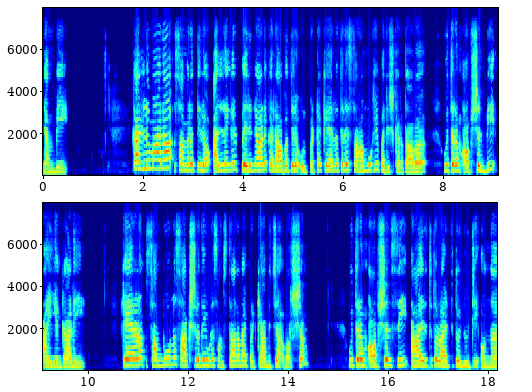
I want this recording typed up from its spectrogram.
നമ്പി. കല്ലുമാല സമരത്തിലോ അല്ലെങ്കിൽ പെരിനാട് കലാപത്തിലോ ഉൾപ്പെട്ട കേരളത്തിലെ സാമൂഹ്യ പരിഷ്കർത്താവ്. ഉത്തരം ഓപ്ഷൻ ബി അയ്യങ്കാളി. കേരളം സമ്പൂർണ സാക്ഷരതയുള്ള സംസ്ഥാനമായി പ്രഖ്യാപിച്ച വർഷം. ഉത്തരം ഓപ്ഷൻ സി ആയിരത്തി തൊള്ളായിരത്തി തൊണ്ണൂറ്റി ഒന്ന്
